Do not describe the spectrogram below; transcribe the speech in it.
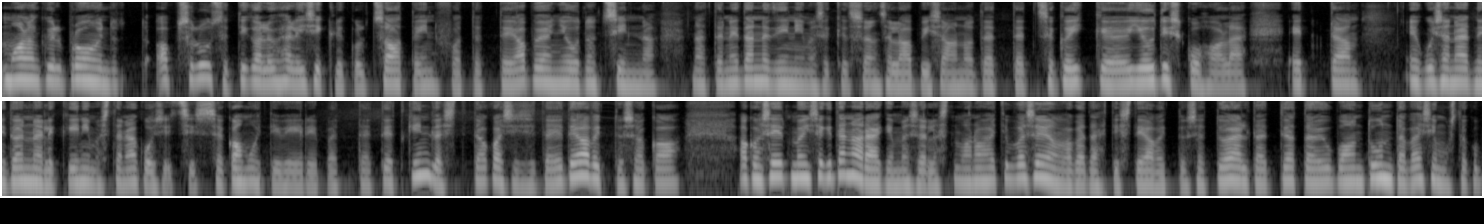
ma olen küll proovinud absoluutselt igale ühele isiklikult saata infot, et teie abi on jõudnud sinna. näete, need on need inimesed, kes on selle abi saanud, et, et see kõik jõudis kohale, et äh, ja kui sa näed neid õnnelike inimeste nägusid, siis see ka motiveerib, et, et, et kindlasti tagasiside ja teavitus, aga aga see, et me isegi täna räägime sellest, ma arvan, et juba see on väga tähtis teavitus, et öelda, et teate, juba on tunda väsimust, aga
